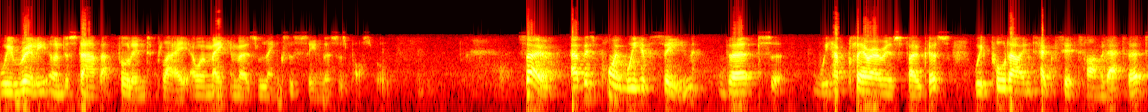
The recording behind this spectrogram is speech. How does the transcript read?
we really understand that full interplay and we're making those links as seamless as possible. So, at this point, we have seen that we have clear areas of focus. We've pulled out integrity, at time, and effort.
